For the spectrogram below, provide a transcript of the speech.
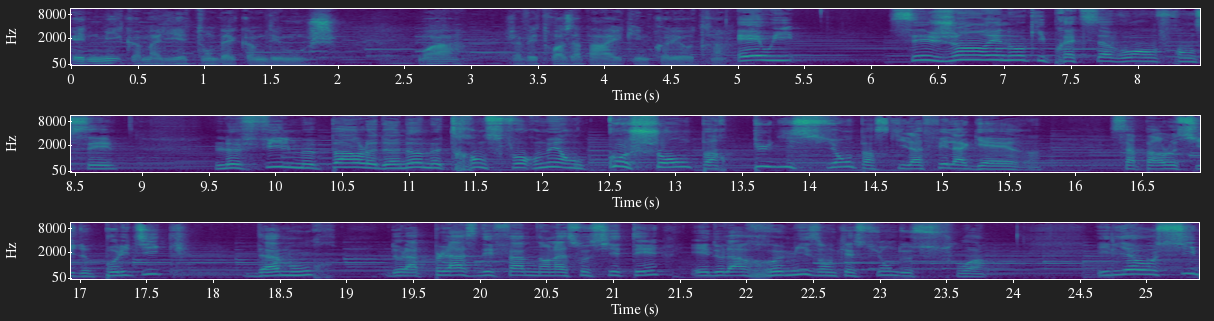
Ennemis comme alliés tombaient comme des mouches. Moi, j'avais trois appareils qui me collaient au train. Eh oui, c'est Jean Reno qui prête sa voix en français. Le film parle d'un homme transformé en cochon par punition parce qu'il a fait la guerre. Ça parle aussi de politique, d'amour, de la place des femmes dans la société et de la remise en question de soi. Il y a aussi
